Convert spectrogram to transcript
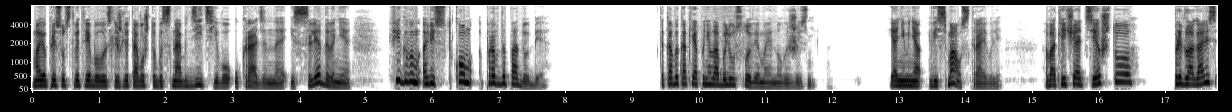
Мое присутствие требовалось лишь для того, чтобы снабдить его украденное исследование фиговым листком правдоподобия. Таковы, как я поняла, были условия моей новой жизни и они меня весьма устраивали, в отличие от тех, что предлагались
